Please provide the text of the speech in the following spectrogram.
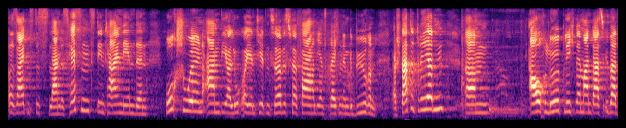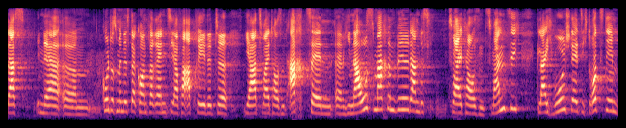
äh, seitens des Landes Hessen den teilnehmenden Hochschulen am dialogorientierten Serviceverfahren die entsprechenden Gebühren erstattet werden. Ähm, auch löblich, wenn man das über das in der ähm, Kultusministerkonferenz ja verabredete Jahr 2018 äh, hinaus machen will, dann bis 2020. Gleichwohl stellt sich trotzdem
